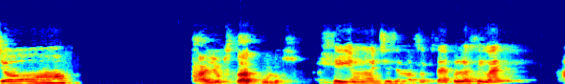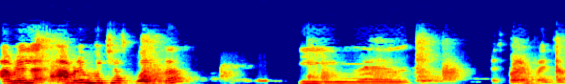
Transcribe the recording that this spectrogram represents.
yo hay obstáculos. Sí, muchísimos obstáculos igual. Abre la, abre muchas puertas y para enfrentar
